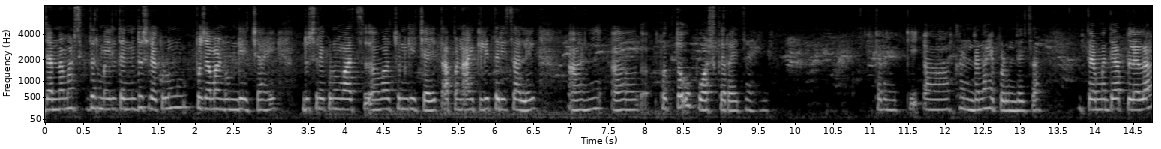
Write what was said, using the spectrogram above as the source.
ज्यांना मासिक धर्म येईल त्यांनी दुसऱ्याकडून पूजा मांडून घ्यायची आहे. दुसऱ्याकडून वाच वाचून घ्यायची आहेत. आपण ऐकली तरी चालेल. आणि फक्त उपवास करायचा आहे. कारण की खंड नाही पडून द्यायचा. त्यामध्ये आपल्याला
